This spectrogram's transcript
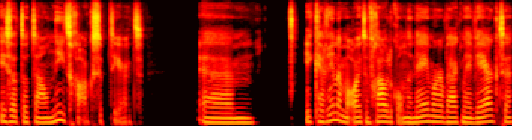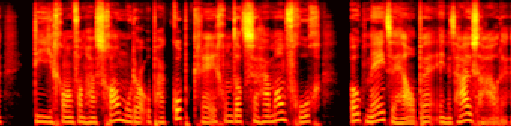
is dat totaal niet geaccepteerd. Um, ik herinner me ooit een vrouwelijke ondernemer waar ik mee werkte, die gewoon van haar schoonmoeder op haar kop kreeg, omdat ze haar man vroeg ook mee te helpen in het huishouden.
